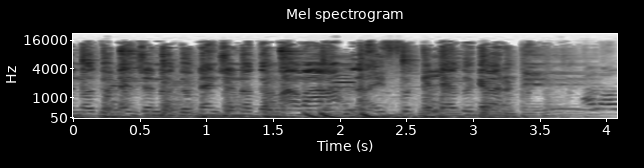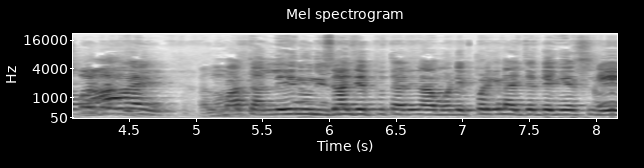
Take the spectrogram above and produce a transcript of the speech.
టెన్షన్ వద్దు టెన్షన్ వద్దు టెన్షన్ వద్దు మామా లైఫ్కి లేదు గ్యారంటీ. అమ్మా తల్లి నువ్వు నిజాలు చెప్పు తల్లి నా మొట్ట ఇప్పటికీ నా ఇజ్జత్ తెంగేస్తుంది.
